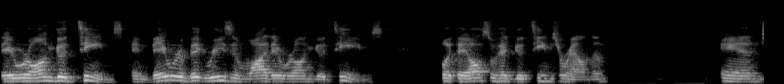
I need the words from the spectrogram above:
They were on good teams, and they were a big reason why they were on good teams. But they also had good teams around them, and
